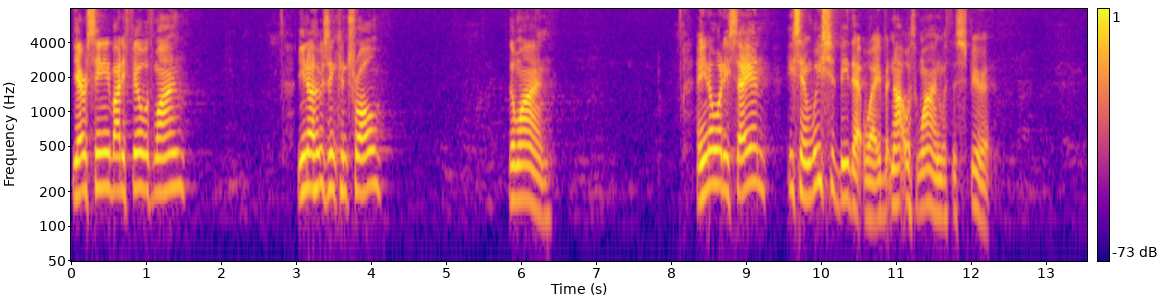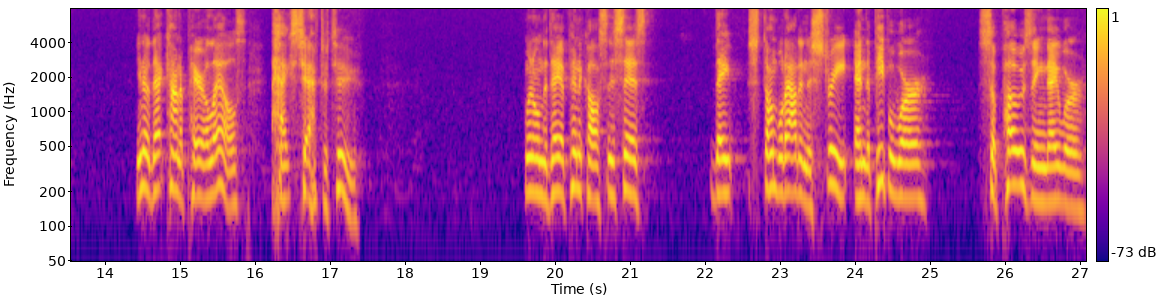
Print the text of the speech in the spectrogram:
You ever seen anybody filled with wine? You know who's in control? The wine. And you know what he's saying? He's saying we should be that way, but not with wine, with the Spirit. You know, that kind of parallels Acts chapter 2. When on the day of Pentecost, it says they stumbled out in the street, and the people were supposing they were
